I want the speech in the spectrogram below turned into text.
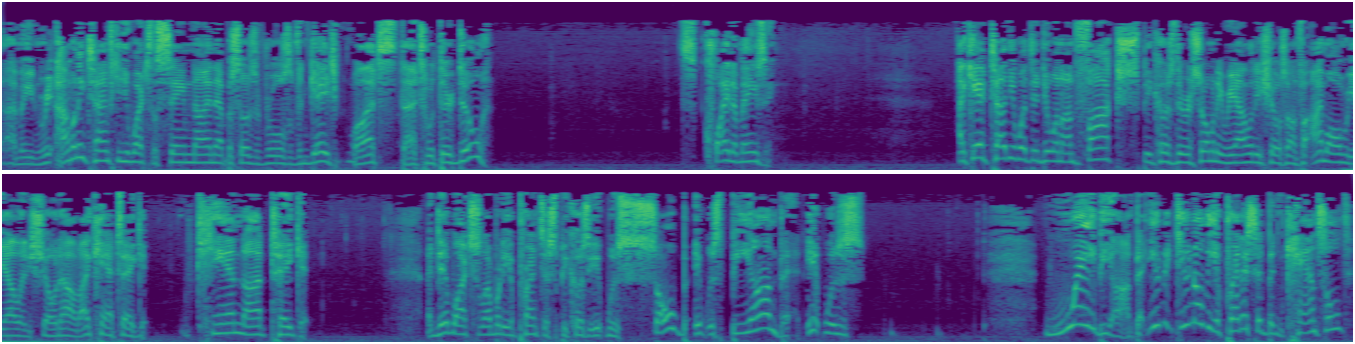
I mean, how many times can you watch the same nine episodes of Rules of Engagement? Well, that's that's what they're doing. It's quite amazing. I can't tell you what they're doing on Fox because there are so many reality shows on Fox. I'm all reality showed out. I can't take it. Cannot take it. I did watch Celebrity Apprentice because it was so, it was beyond bad. It was way beyond bad. You, do you know The Apprentice had been canceled?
